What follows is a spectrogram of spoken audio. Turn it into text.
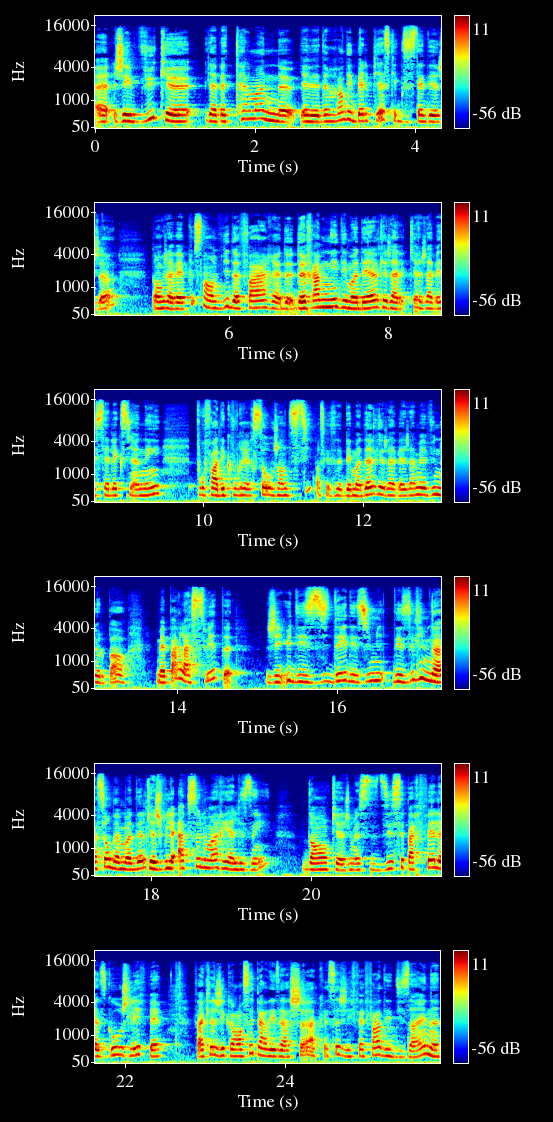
euh, j'ai vu que il y avait tellement une, il y avait vraiment des belles pièces qui existaient déjà. Donc j'avais plus envie de faire, de, de ramener des modèles que j'avais sélectionnés pour faire découvrir ça aux gens d'ici, parce que c'est des modèles que j'avais jamais vus nulle part. Mais par la suite, j'ai eu des idées, des, des illuminations de modèles que je voulais absolument réaliser. Donc, je me suis dit, c'est parfait, let's go, je l'ai fait. Fait que là, j'ai commencé par des achats. Après ça, j'ai fait faire des designs.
